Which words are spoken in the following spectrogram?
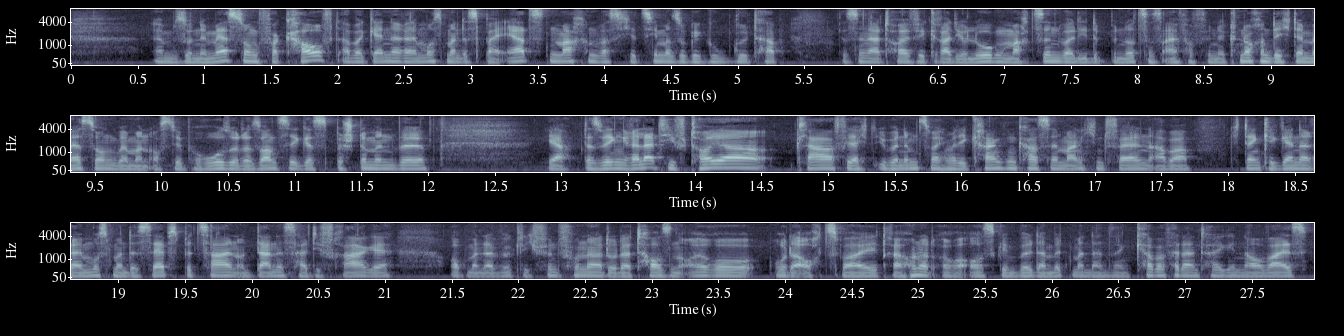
ähm, so eine Messung verkauft. Aber generell muss man das bei Ärzten machen, was ich jetzt hier mal so gegoogelt habe. Das sind halt häufig Radiologen, macht Sinn, weil die benutzen es einfach für eine Knochendichte-Messung, wenn man Osteoporose oder sonstiges bestimmen will. Ja, deswegen relativ teuer. Klar, vielleicht übernimmt es manchmal die Krankenkasse in manchen Fällen, aber ich denke generell muss man das selbst bezahlen und dann ist halt die Frage, ob man da wirklich 500 oder 1000 Euro oder auch 200, 300 Euro ausgeben will, damit man dann seinen Körperfettanteil genau weiß,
